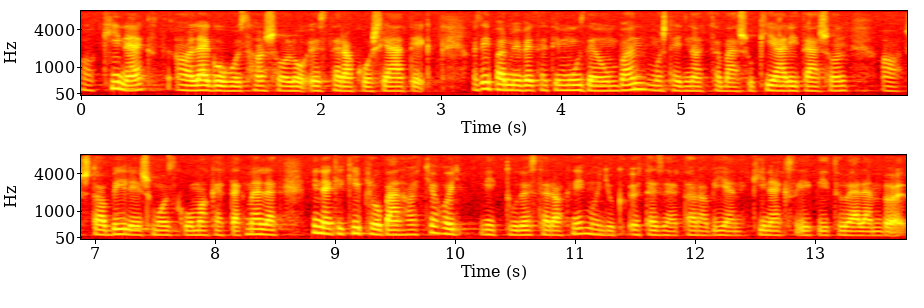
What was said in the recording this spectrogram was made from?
A Kinex a Legóhoz hasonló összerakós játék. Az Iparművészeti Múzeumban most egy nagyszabású kiállításon a stabil és mozgó makettek mellett mindenki kipróbálhatja, hogy mit tud összerakni mondjuk 5000 darab ilyen Kinex építőelemből.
